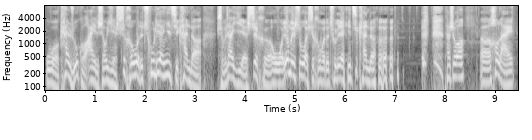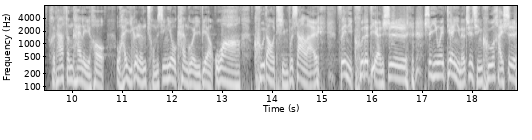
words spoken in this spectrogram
我看《如果爱》的时候也是和我的初恋一起看的。什么叫也是和？我又没说我是和我的初初恋一起看的。他说：“呃，后来和他分开了以后，我还一个人重新又看过一遍，哇，哭到停不下来。所以你哭的点是 是因为电影的剧情哭，还是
